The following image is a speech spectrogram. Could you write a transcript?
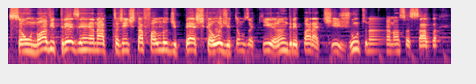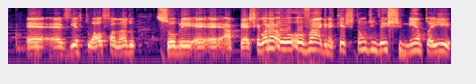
São 9h13, Renato. A gente está falando de pesca hoje. Estamos aqui, Angra e Paraty, junto na nossa sala é, é, virtual, falando sobre é, é, a pesca. Agora, o, Wagner, questão de investimento aí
